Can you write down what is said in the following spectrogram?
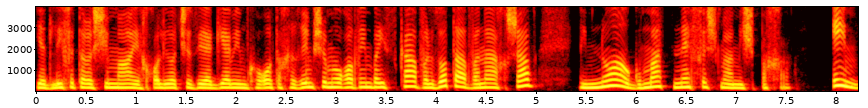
ידליף את הרשימה, יכול להיות שזה יגיע ממקורות אחרים שמעורבים בעסקה, אבל זאת ההבנה עכשיו, למנוע עוגמת נפש מהמשפחה. אם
